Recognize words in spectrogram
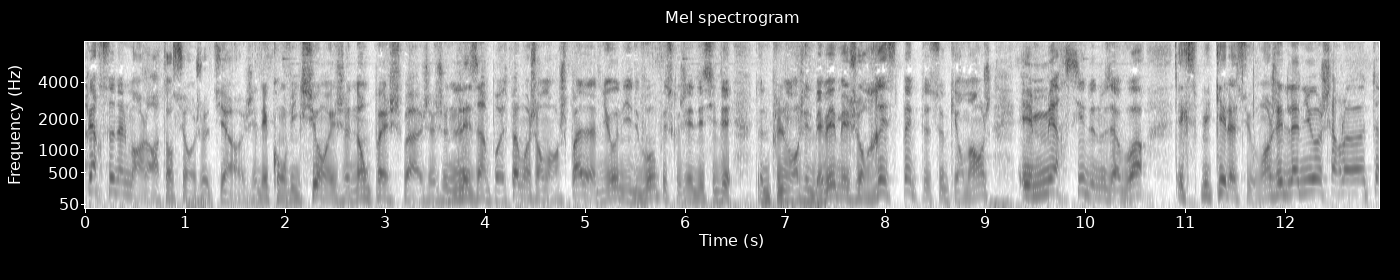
personnellement, alors attention, je tiens, j'ai des convictions et je n'empêche pas, je, ne les impose pas. Moi, j'en mange pas d'agneau ni de veau puisque j'ai décidé de ne plus le manger de bébé, mais je respecte ceux qui en mangent et merci de nous avoir expliqué là-dessus. Vous mangez de l'agneau, Charlotte?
